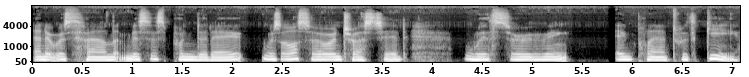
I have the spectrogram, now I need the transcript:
and it was found that Mrs. Pundare was also entrusted with serving eggplant with ghee.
